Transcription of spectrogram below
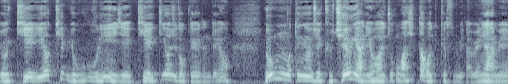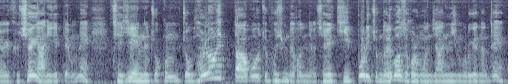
여기 귀에 이어팁 이 부분이 이제 귀에 끼워지도록 되어 있는데요. 이 부분 같은 경우는 제 교체형이 아니어가지고 조금 아쉽다고 느꼈습니다. 왜냐하면 여기 교체형이 아니기 때문에 제 귀에는 조금 좀 헐렁했다고 좀 보시면 되거든요. 제 귀볼이 좀 넓어서 그런 건지 아닌지 모르겠는데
